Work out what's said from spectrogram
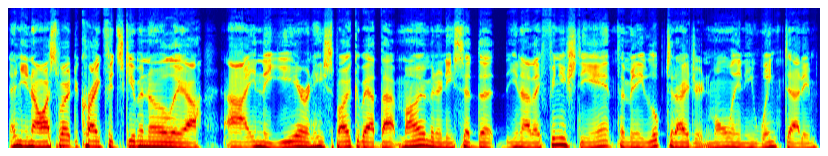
And you know, I spoke to Craig Fitzgibbon earlier uh, in the year, and he spoke about that moment, and he said that you know they finished the anthem, and he looked at Adrian Morley and he winked at him,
